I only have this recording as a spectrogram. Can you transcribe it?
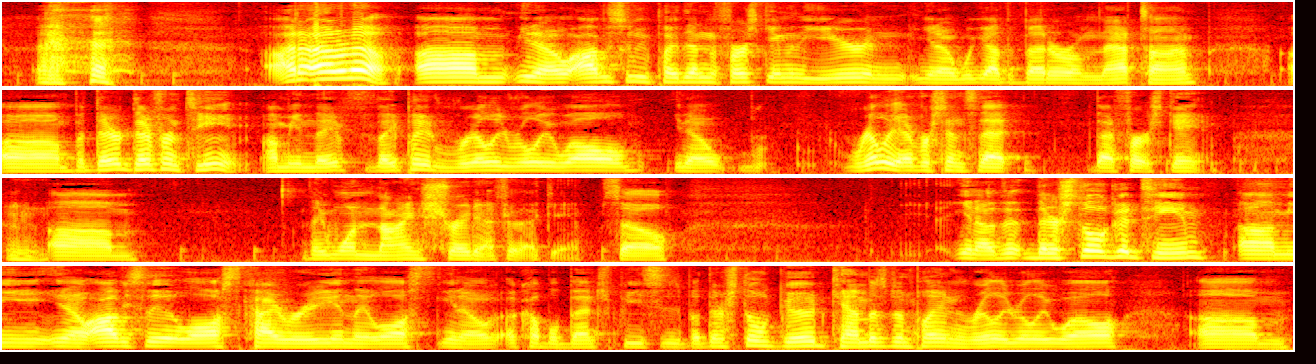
I don't, I don't know. Um, you know, obviously we played them the first game of the year, and you know we got the better of them that time. Um, but they're a different team. I mean, they've they played really, really well. You know, r- really ever since that that first game. Um, they won nine straight after that game. So, you know, they're still a good team. Um, you, you know, obviously they lost Kyrie and they lost you know a couple bench pieces, but they're still good. Kemba's been playing really, really well. Um,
